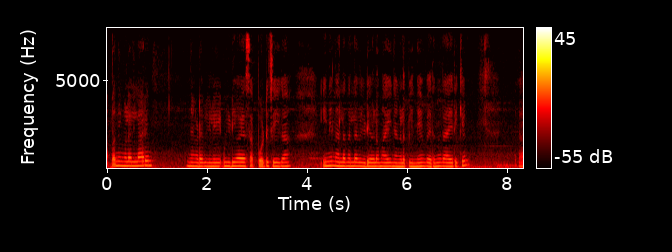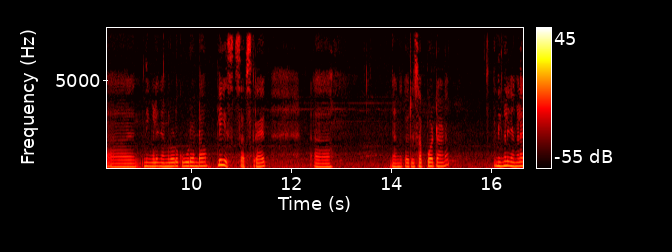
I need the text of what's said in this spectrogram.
അപ്പം നിങ്ങളെല്ലാവരും ഞങ്ങളുടെ വീഡിയോ വീഡിയോയെ സപ്പോർട്ട് ചെയ്യുക. ഇനി നല്ല നല്ല വീഡിയോകളുമായി ഞങ്ങൾ പിന്നെയും വരുന്നതായിരിക്കും. നിങ്ങൾ ഞങ്ങളോട് കൂടെ ഉണ്ടാവും. പ്ലീസ് സബ്സ്ക്രൈബ് ഞങ്ങൾക്കൊരു സപ്പോർട്ടാണ്. നിങ്ങൾ ഞങ്ങളെ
